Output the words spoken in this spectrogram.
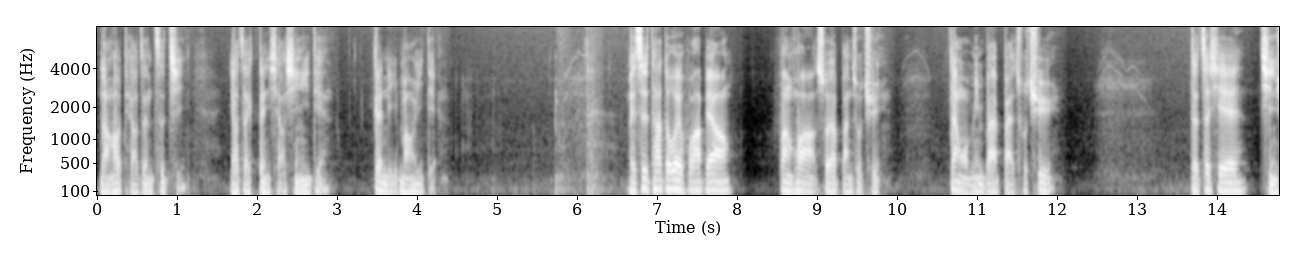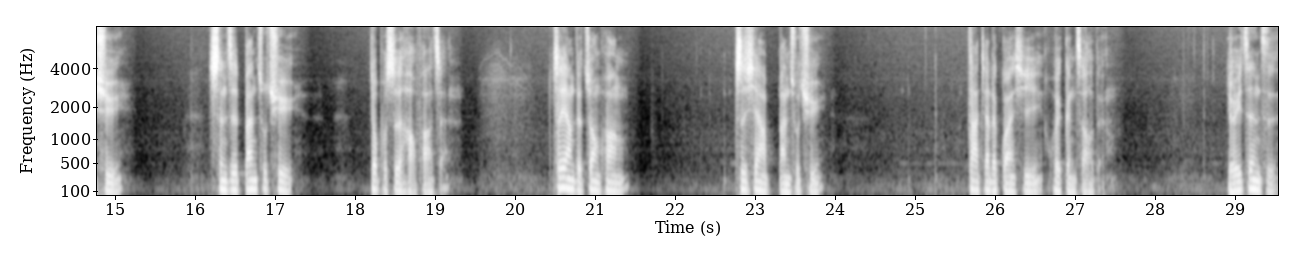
然后调整自己，要再更小心一点，更礼貌一点。每次他都会发飙，放话说要搬出去，但我明白摆出去的这些情绪，甚至搬出去都不是好发展。这样的状况之下搬出去。大家的关系会更糟的。有一阵子，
